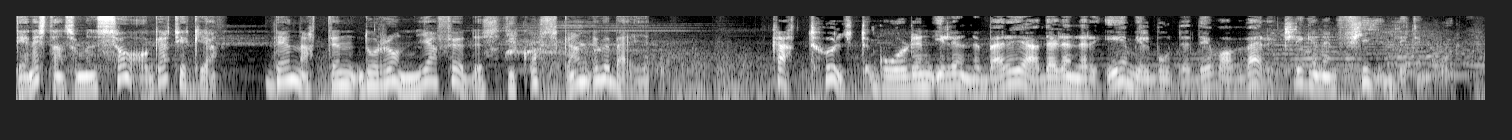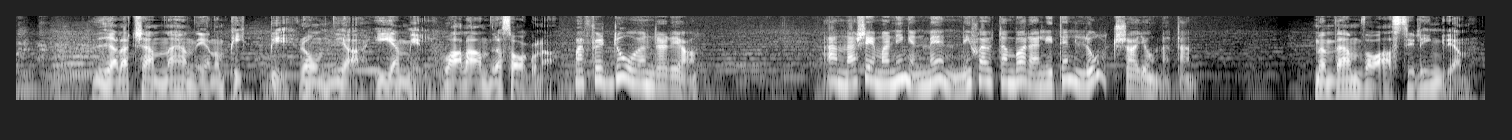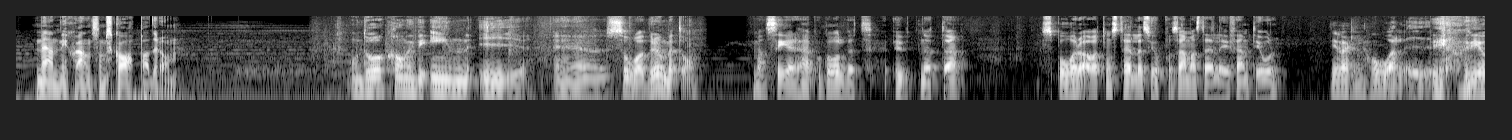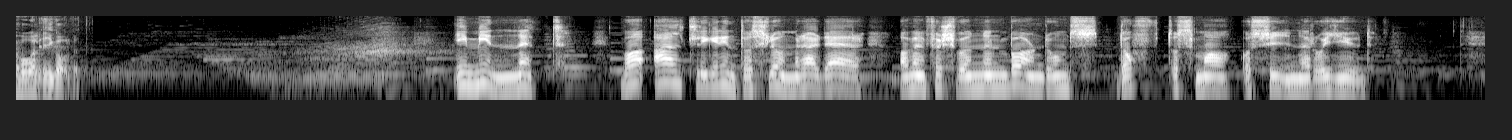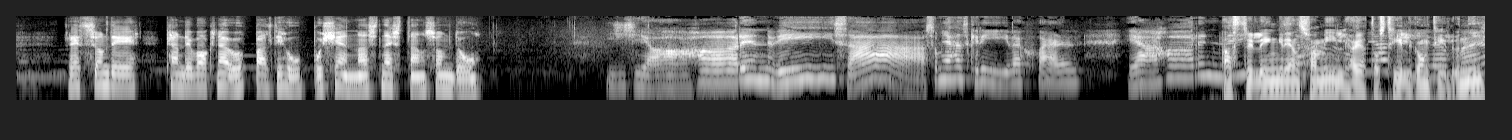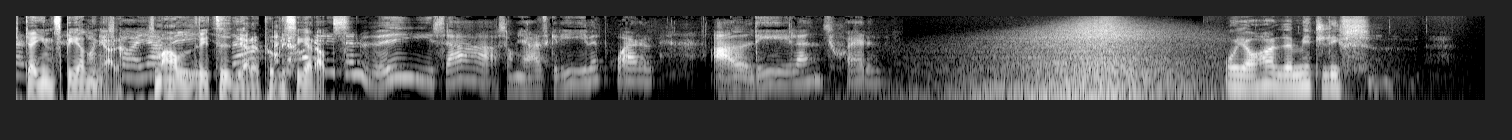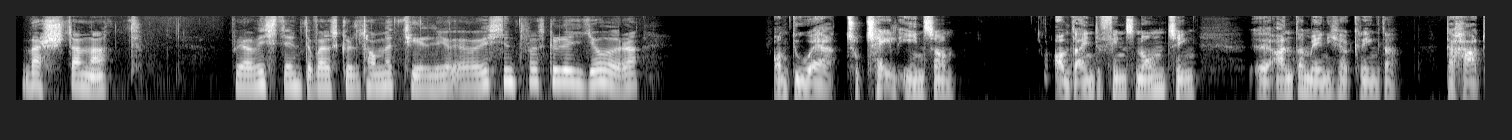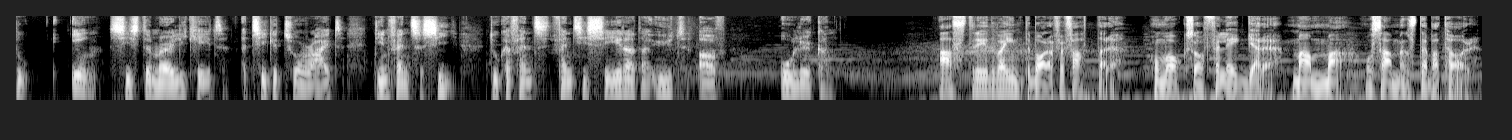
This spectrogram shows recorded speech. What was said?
Det är nästan som en saga tycker jag. Den natten då Ronja föddes gick åskan över bergen. Katthultgården i Lönneberga där den där Emil bodde, det var verkligen en fin liten gård. Vi har lärt känna henne genom Pippi, Ronja, Emil och alla andra sagorna. Varför då undrade jag. Annars är man ingen människa utan bara en liten lort, sa Jonathan. Men vem var Astrid Lindgren? Människan som skapade dem. Och då kommer vi in i eh, sovrummet då. Man ser här på golvet utnötta spår av att hon ställde sig upp på samma ställe i 50 år. Det är verkligen hål i... Det, det är hål i golvet. I minnet. Vad allt ligger inte och slumrar där av en försvunnen barndoms doft och smak och syner och ljud. Rätt som det kan det vakna upp alltihop och kännas nästan som då. Jag har en visa som jag skriver själv. Jag har en Astrid Lindgrens familj har gett oss tillgång till unika inspelningar som aldrig tidigare publicerats. Jag har en visa som jag har skrivit själv. Alldelens själv. Och jag hade mitt livs värsta natt. För jag visste inte vad jag skulle ta mig till. Jag visste inte vad jag skulle göra. Om du är totalt ensam, om det inte finns någonting äh, andra människor kring dig, då har du en sista möjlighet, a ticket to a ride, din fantasi. Du kan fant fantisera dig ut av olyckan. Astrid var inte bara författare. Hon var också förläggare, mamma och samhällsdebattör.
